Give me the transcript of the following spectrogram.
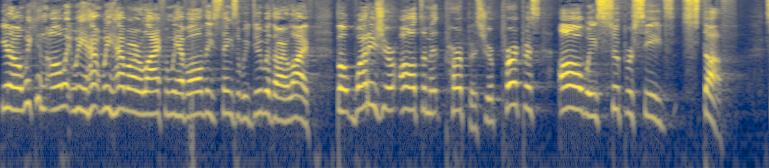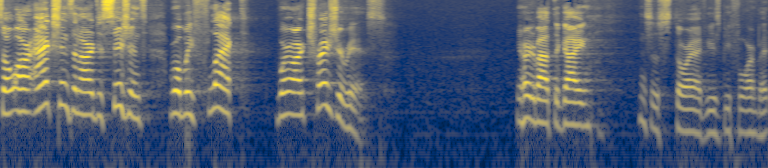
You know, we can always we have we have our life and we have all these things that we do with our life. But what is your ultimate purpose? Your purpose always supersedes stuff. So our actions and our decisions will reflect where our treasure is. You heard about the guy. This is a story I've used before, but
